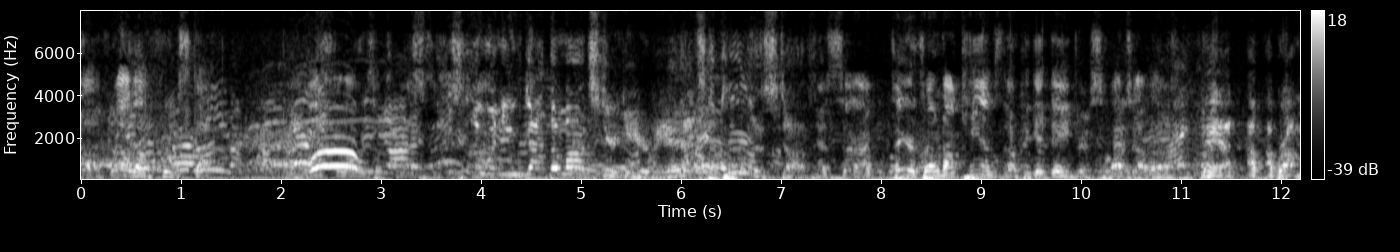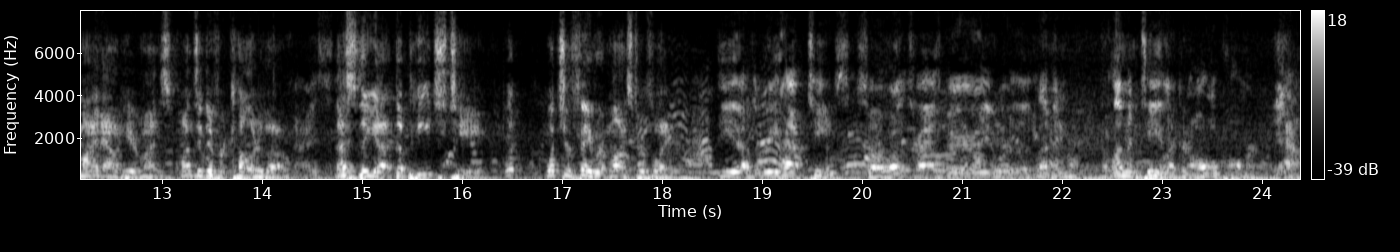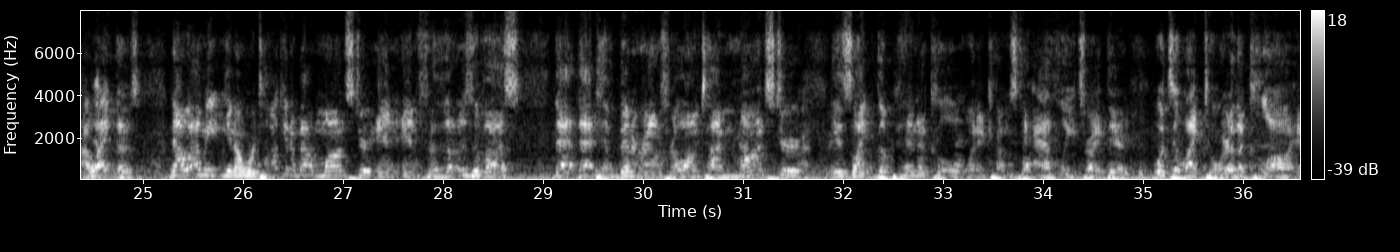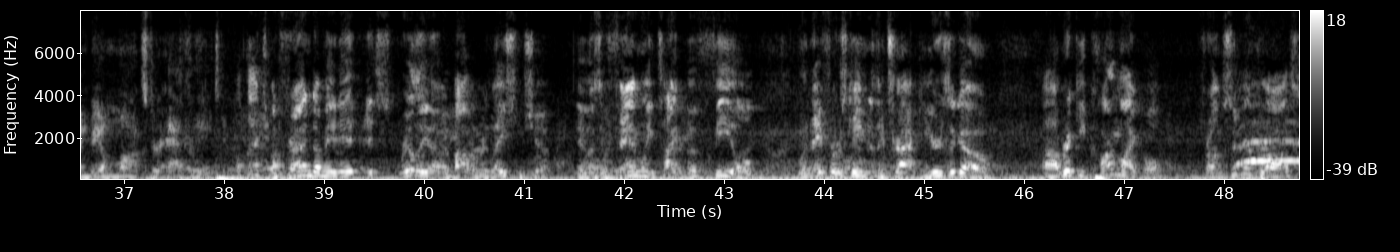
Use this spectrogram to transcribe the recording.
stuff? We all love free stuff. Man, Monster always. Especially when you've got the monster gear, man. That's the coolest stuff. Yes, sir. I figure throwing out cans though could get dangerous, so watch out for those. I mean, I, I, brought mine out here. Mine's mine's a different color though. Nice. That's the uh, the peach tea. What what's your favorite monster flavor? The uh, the rehab teas. So uh, it's raspberry or the lemon the lemon tea like an Arnold Palmer. Yeah, I like those. Now, I mean, you know, we're talking about Monster, and and for those of us that that have been around for a long time, Monster is like the pinnacle when it comes to athletes, right there. What's it like to wear the claw and be a monster athlete? Well, thanks, my friend. I mean, it, it's really about a relationship. It was a family type of feel when they first came to the track years ago. Uh, Ricky Carmichael from Supercross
